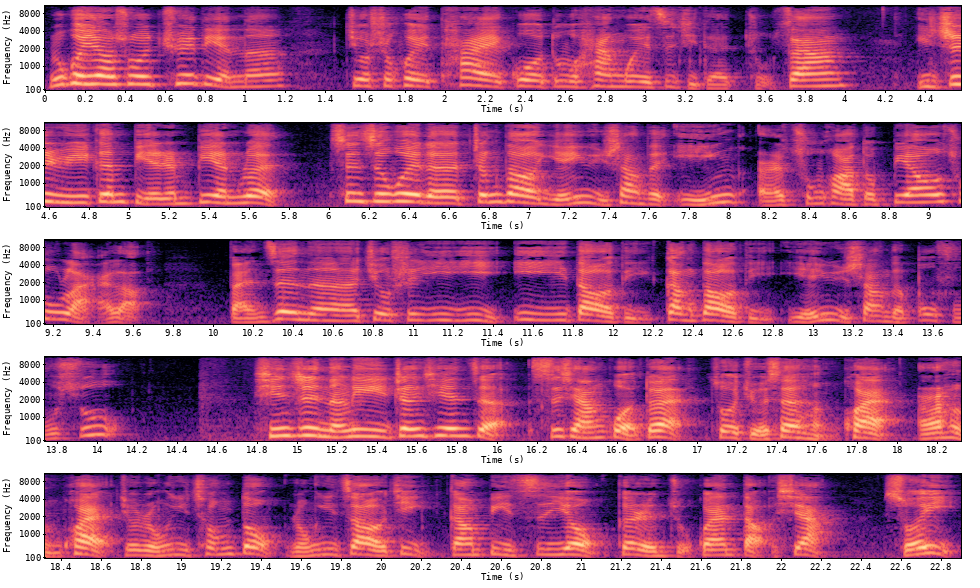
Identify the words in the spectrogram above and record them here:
如果要说缺点呢，就是会太过度捍卫自己的主张，以至于跟别人辩论。甚至为了争到言语上的赢而粗话都飙出来了，反正呢就是意义，意义到底，杠到底，言语上的不服输。心智能力争先者，思想果断，做决策很快，而很快就容易冲动，容易照进，刚愎自用，个人主观导向，所以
